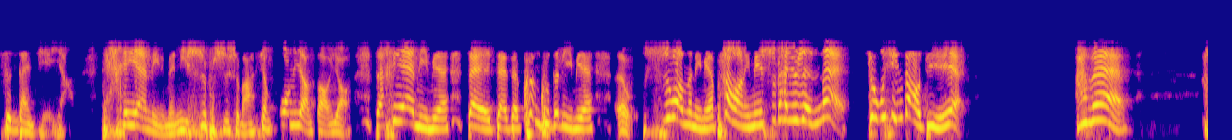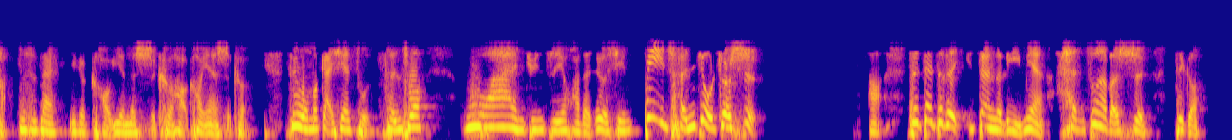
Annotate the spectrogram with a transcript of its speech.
圣诞节一样，在黑暗里面，你是不是什么像光一样照耀？在黑暗里面，在在在困苦的里面，呃，失望的里面，盼望里面，是不是还有忍耐，忠心到底？阿妹，好，这是在一个考验的时刻，哈，考验时刻。所以我们感谢主，曾说万军之耶和华的热心必成就这事。啊，所以在这个一战的里面，很重要的是这个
